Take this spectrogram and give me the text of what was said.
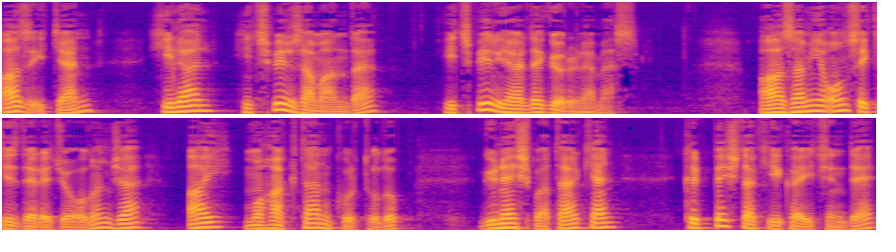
az iken hilal hiçbir zamanda hiçbir yerde görülemez. Azami 18 derece olunca ay muhaktan kurtulup güneş batarken 45 dakika içinde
